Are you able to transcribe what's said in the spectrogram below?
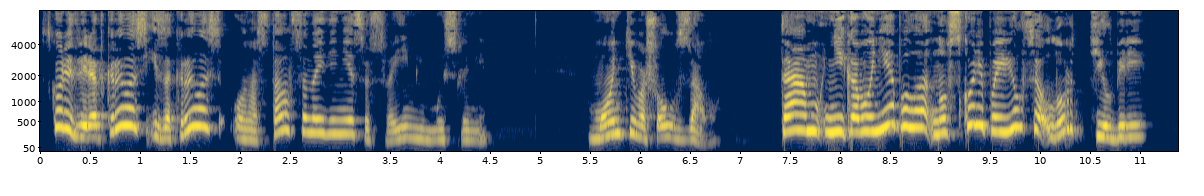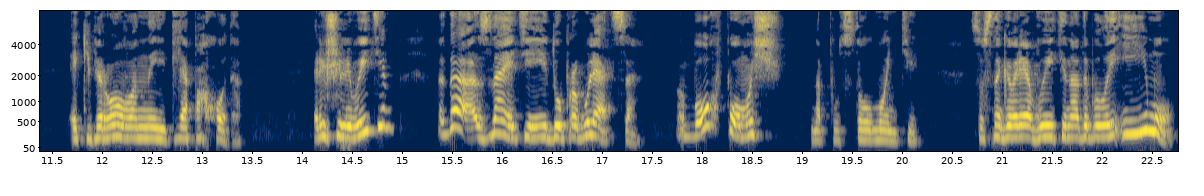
Вскоре дверь открылась и закрылась, он остался наедине со своими мыслями. Монти вошел в залу. Там никого не было, но вскоре появился лорд Тилбери, экипированный для похода. «Решили выйти?» «Да, знаете, иду прогуляться». «Бог в помощь», — напутствовал Монти. Собственно говоря, выйти надо было и ему,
